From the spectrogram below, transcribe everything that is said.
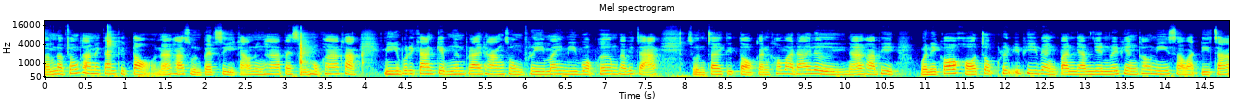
สำหรับช่องทางในการติดต่อนะคะ 0849158065 ค่ะ มีบริการเก็บเงินปลายทางส่งฟรีไม่มีบวกเพิ่มค่ะพี่จ๋า สนใจติดต่อกันเข้ามาได้เลยนะคะพี่ วันนี้ก็ขอจบคลิป EP แบ่งปันยามเย็นไว้เพียงเท่านี้ สวัสดีจ้า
